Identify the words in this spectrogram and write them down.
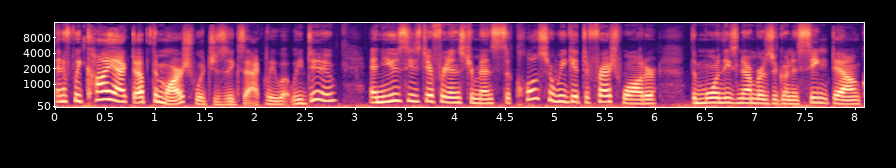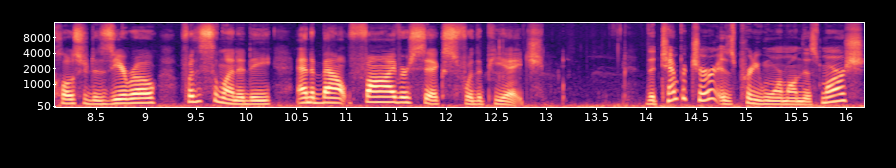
And if we kayaked up the marsh, which is exactly what we do, and use these different instruments, the closer we get to fresh water, the more these numbers are going to sink down closer to zero for the salinity and about five or six for the pH. The temperature is pretty warm on this marsh,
